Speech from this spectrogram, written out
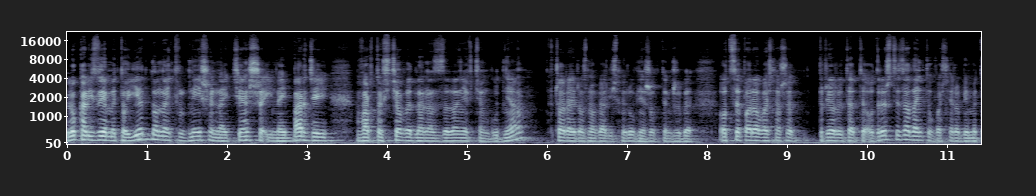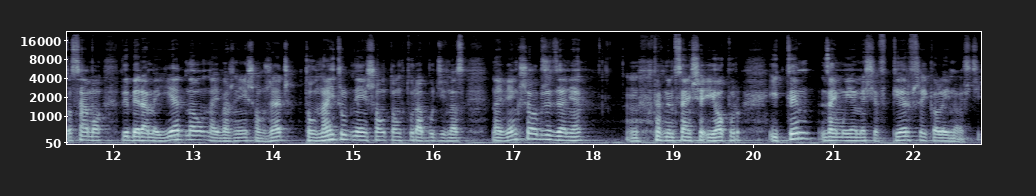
lokalizujemy to jedno najtrudniejsze, najcięższe i najbardziej wartościowe dla nas zadanie w ciągu dnia. Wczoraj rozmawialiśmy również o tym, żeby odseparować nasze priorytety od reszty zadań. Tu właśnie robimy to samo. Wybieramy jedną najważniejszą rzecz, tą najtrudniejszą, tą, która budzi w nas największe obrzydzenie, w pewnym sensie i opór, i tym zajmujemy się w pierwszej kolejności.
